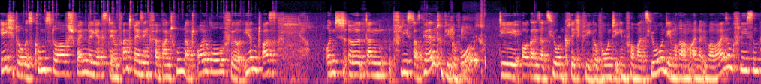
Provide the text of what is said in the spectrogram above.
Ich, Doris Kunstdorf, spende jetzt dem Fundraising-Verband 100 Euro für irgendwas. Und äh, dann fließt das Geld wie gewohnt die Organisation kriegt wie gewohnt die Informationen, die im Rahmen einer Überweisung fließen.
